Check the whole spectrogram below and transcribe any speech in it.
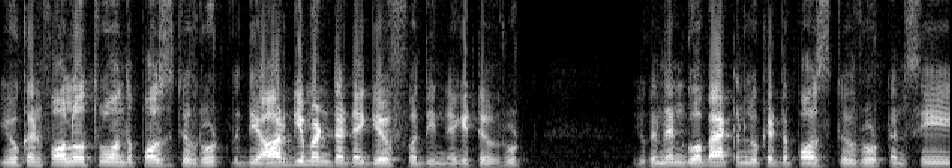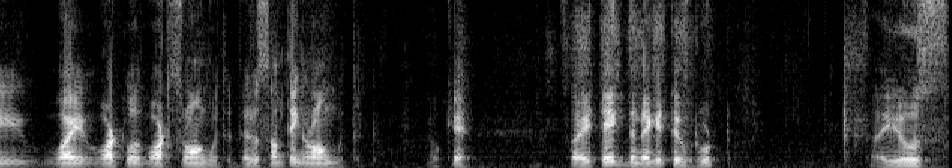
You can follow through on the positive root with the argument that I give for the negative root. You can then go back and look at the positive root and see why what what is wrong with it. There is something wrong with it. Okay. So I take the negative root. So I use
